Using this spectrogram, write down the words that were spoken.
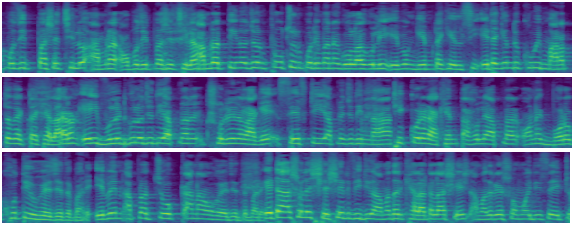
অপোজিট পাশে ছিল, আমরা অপোজিট পাশে ছিলাম। আমরা তিনজন প্রচুর পরিমাণে গোলাগুলি এবং গেমটা খেলছি। এটা কিন্তু খুবই মারাত্মক একটা খেলা। কারণ এই বুলেটগুলো যদি আপনার শরীরে লাগে সেফটি আপনি যদি না ঠিক করে রাখেন, তাহলে আপনার অনেক বড় ক্ষতি হয়ে যেতে পারে। ইভেন আপনার চোখ কানাও হয়ে যেতে পারে। এটা আসলে শেষের ভিডিও আমাদের খেলা টেলা শেষ। আমাদেরকে সময় দিয়েছে একটু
